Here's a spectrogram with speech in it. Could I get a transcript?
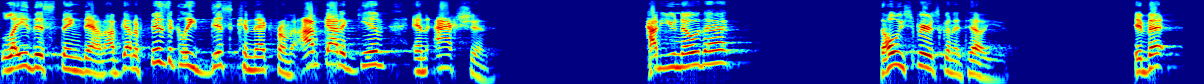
lay this thing down. I've got to physically disconnect from it. I've got to give an action. How do you know that? The Holy Spirit's going to tell you. If that,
